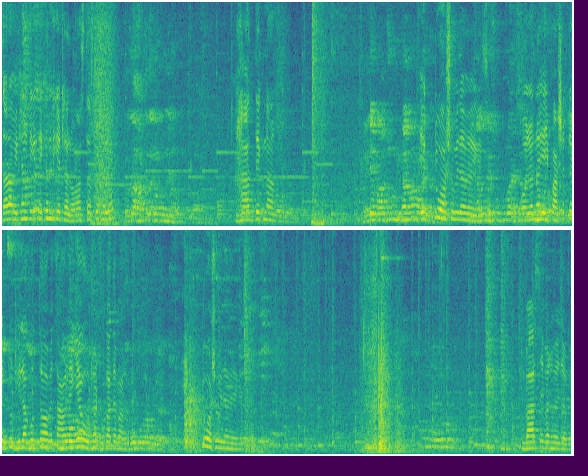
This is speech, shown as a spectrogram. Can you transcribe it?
দাঁড়াও, এখান থেকে এখান থেকে ঠেলো, আস্তে আস্তে ঠেলো। হাত দেখ না। একটু অসুবিধা হয়ে গেছে। ওই জন্য এই পাশেরটা একটু ঢিলা করতে হবে, তাহলে গিয়ে ওটা ঢুকাতে পারবে। একটু অসুবিধা হয়ে গেছে। বাস এবার হয়ে যাবে।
